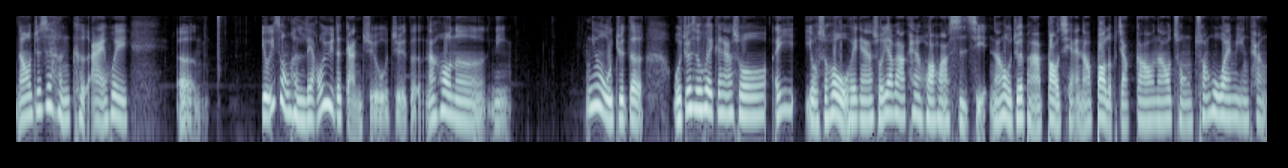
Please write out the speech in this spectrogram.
然后就是很可爱，会呃有一种很疗愈的感觉，我觉得。然后呢，你因为我觉得我就是会跟他说，哎，有时候我会跟他说要不要看花花世界，然后我就会把他抱起来，然后抱的比较高，然后从窗户外面看。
